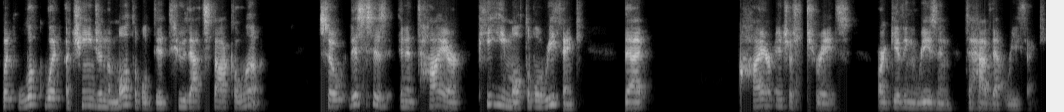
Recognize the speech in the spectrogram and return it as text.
But look what a change in the multiple did to that stock alone. So this is an entire PE multiple rethink that higher interest rates are giving reason to have that rethink.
